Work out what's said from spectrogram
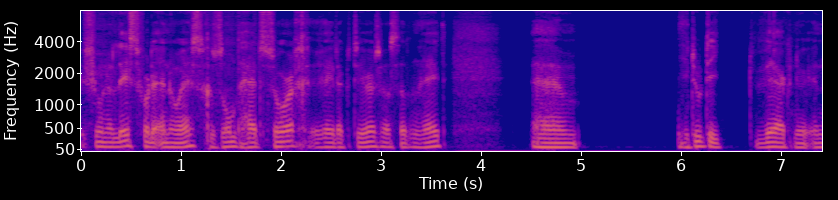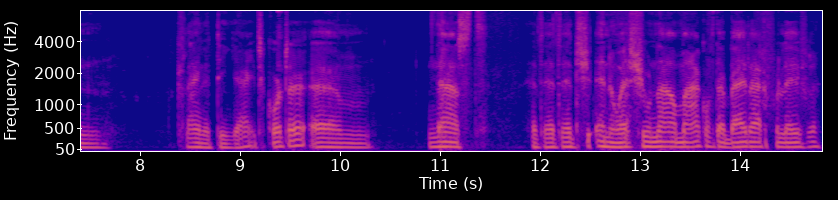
journalist voor de NOS... gezondheidszorgredacteur, zoals dat dan heet... Um, je doet dit werk nu een kleine tien jaar, iets korter. Um, naast het, het, het NOS-journaal maken of daar bijdrage voor leveren...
